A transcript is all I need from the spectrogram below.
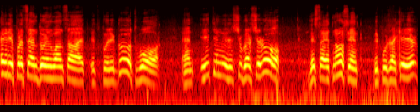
80% doing one side. It's pretty good work. And eating sugar syrup. This side nothing. We put right here.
